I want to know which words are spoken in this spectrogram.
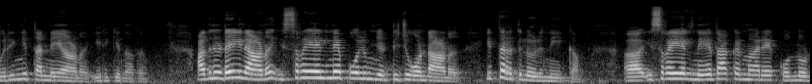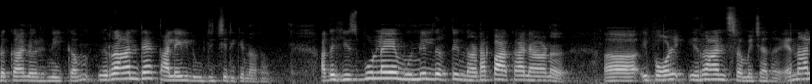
ഒരുങ്ങി തന്നെയാണ് ഇരിക്കുന്നത്. അതിനിടയിലാണ് ഇസ്രയേലിനെ പോലും ഞെട്ടിച്ചുകൊണ്ടാണ് ഇത്തരത്തിലൊരു നീക്കം. ഇസ്രയേൽ നേതാക്കന്മാരെ കൊന്നൊടുക്കാൻ ഒരു നീക്കം ഇറാന്റെ തലയിൽ ഉദിച്ചിരിക്കുന്നത്. അത് ഹിസ്ബുള്ളയെ മുന്നിൽ നിർത്തി നടപ്പാക്കാനാണ് ഇപ്പോൾ ഇറാൻ ശ്രമിച്ചത്. എന്നാൽ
